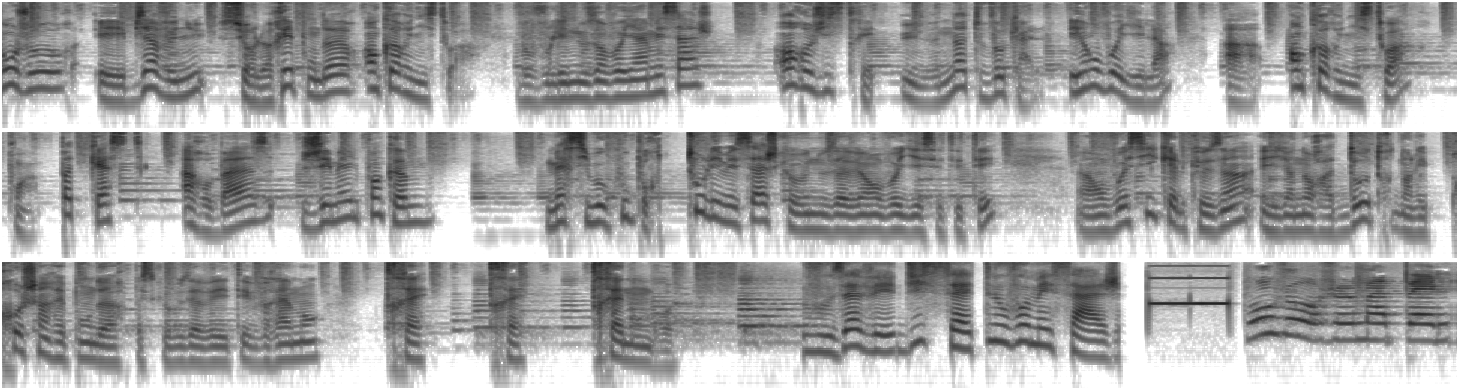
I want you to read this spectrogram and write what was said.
Bonjour et bienvenue sur le répondeur Encore une histoire. Vous voulez nous envoyer un message? Enregistrez une note vocale et envoyez-la à encoreunhistoire.podcast@gmail.com. Merci beaucoup pour tous les messages que vous nous avez envoyés cet été. Euh, en voici quelques-uns et il y en aura d'autres dans les prochains répondeurs parce que vous avez été vraiment très très très nombreux. Vous avez 17 nouveaux messages. Bonjour, je m'appelle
